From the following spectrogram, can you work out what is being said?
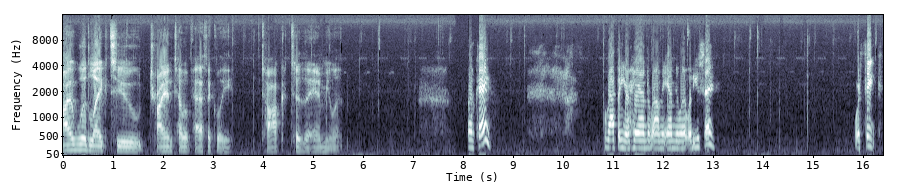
I would like to try and telepathically talk to the amulet. Okay. Wrapping your hand around the amulet, what do you say? Or think?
